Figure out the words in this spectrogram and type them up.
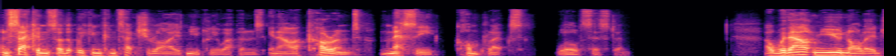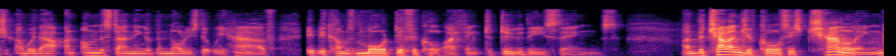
And second, so that we can contextualize nuclear weapons in our current messy, complex world system. Uh, without new knowledge and without an understanding of the knowledge that we have, it becomes more difficult, I think, to do these things. And the challenge, of course, is channeling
